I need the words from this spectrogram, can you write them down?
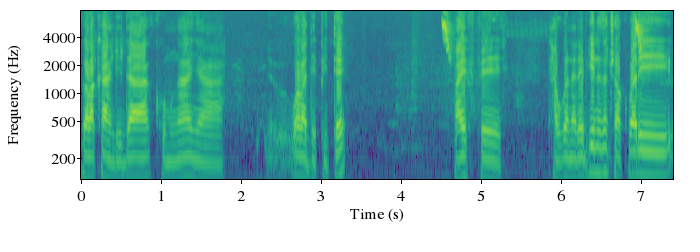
rw'abakandida ku mwanya eh, w'abadepite ba FPR ntabwo narebye neza nshobora kuba ari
